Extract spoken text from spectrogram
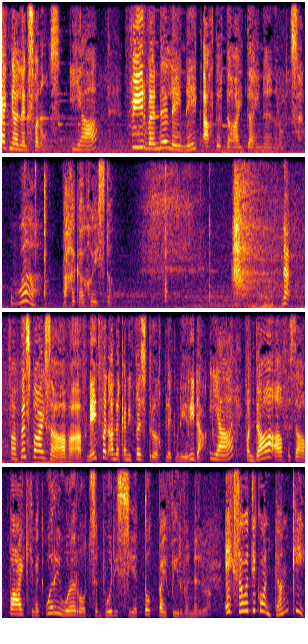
Kyk nou links van ons. Ja. Vier winde lê net agter daai duine en rotse. O, Wag ek hou gou hier stil. Van Visbaai se hawe af, net van ander kan die visdroogplek met die Rida. ja. Van daar af is daar 'n paadjie wat oor die hoë rotse bo die see tot by Vierwinde loop. Ek sou dit nie kon dinkie.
